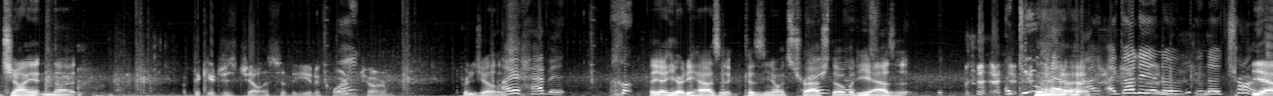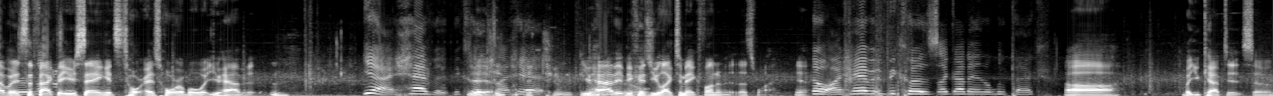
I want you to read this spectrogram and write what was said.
Giant nut. I think you're just jealous of the unicorn What? charm. Pretty jealous. I have it. But yeah, he already has it because you know it's trash Right? though, but he has it. I do have it. I, I got it in a in a charm. Yeah, but it's the fact that you're saying it's tor- it's horrible, but you have it. Yeah, I have it because Yeah. I had. You have it because you like to make fun of it. That's why. Yeah. No, I have it because I got it in a loot pack. Ah, but you kept it, so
